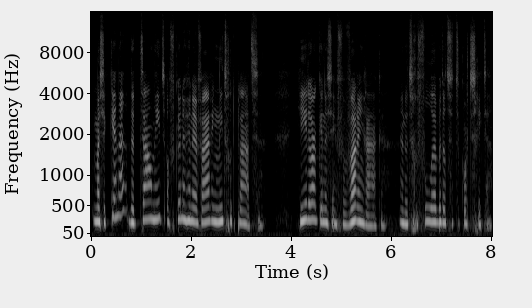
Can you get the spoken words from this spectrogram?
maar ze kennen de taal niet of kunnen hun ervaring niet goed plaatsen. Hierdoor kunnen ze in verwarring raken en het gevoel hebben dat ze tekortschieten.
